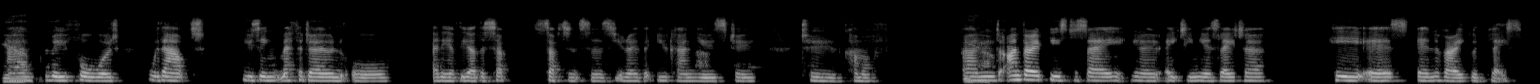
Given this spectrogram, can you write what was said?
yeah. and move forward without using methadone or any of the other sub- substances, you know, that you can use to to come off. Yeah. And I'm very pleased to say, you know, 18 years later, he is in a very good place.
